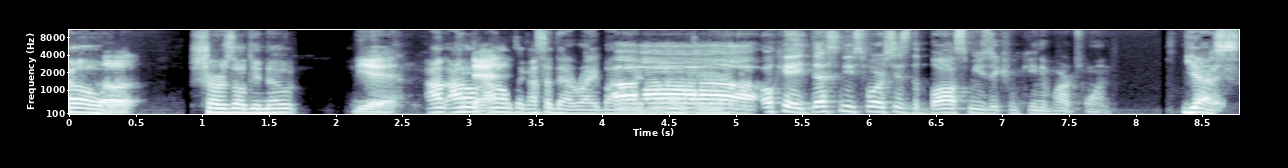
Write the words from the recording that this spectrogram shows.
Oh, Uh, Scherzo de Note. yeah, I, I don't. That- I don't think I said that right. By the way, but I don't care. Ah, okay. Destiny's Force is the boss music from Kingdom Hearts One. Yes,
